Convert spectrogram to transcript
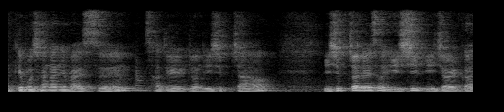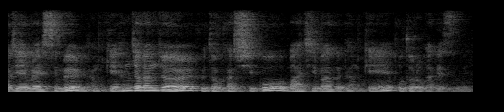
함께 보신 하나님 말씀 사도행전 20장 20절에서 22절까지의 말씀을 함께 한 절 한 절 교독하시고 마지막은 함께 보도록 하겠습니다.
